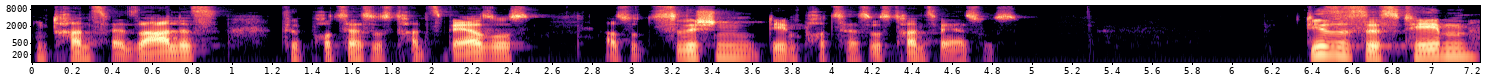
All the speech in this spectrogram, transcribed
und transversales für Processus transversus, also zwischen den Processus transversus. Dieses System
